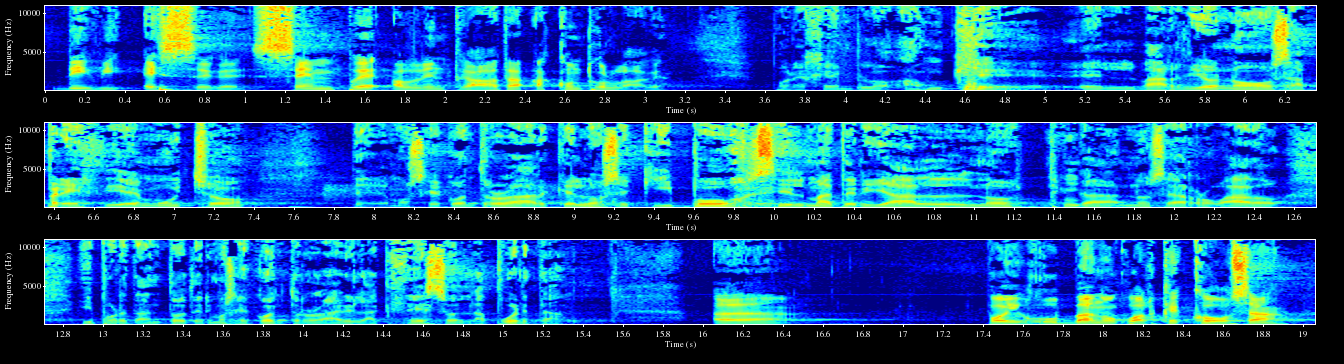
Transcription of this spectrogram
devi essere sempre all'entrata a controllare. Por ejemplo, aunque el barrio nos aprecie mucho, tenemos que controlar que los equipos y el material no, venga, no sea robado y por tanto tenemos que controlar el acceso en la puerta. Eh, poi rubano qualche cosa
